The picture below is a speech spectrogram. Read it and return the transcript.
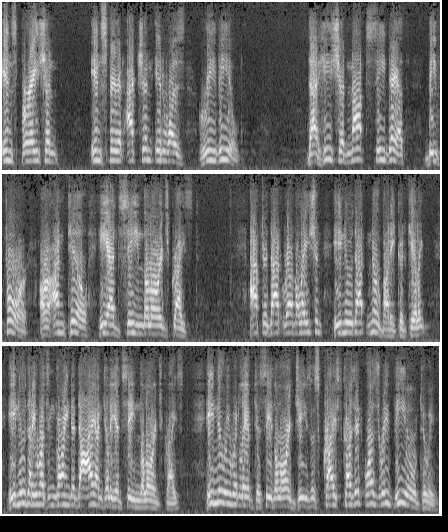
inspiration, in spirit action, it was revealed that he should not see death before or until he had seen the Lord's Christ. After that revelation, he knew that nobody could kill him. He knew that he wasn't going to die until he had seen the Lord's Christ. He knew he would live to see the Lord Jesus Christ because it was revealed to him.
